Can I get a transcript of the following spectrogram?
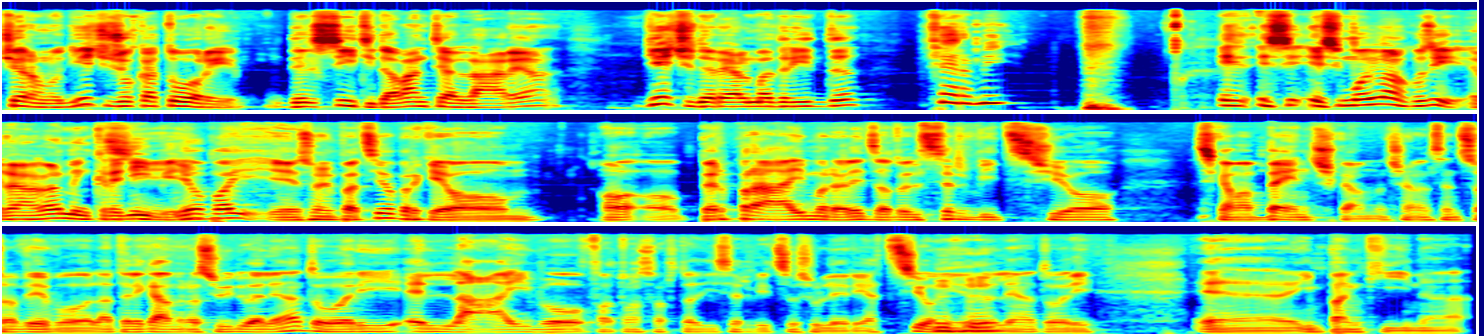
c'erano 10 giocatori del City davanti all'area, 10 del Real Madrid fermi e, e si, e si muovevano così. Era una roba incredibile. Sì, io poi eh, sono impazzito perché ho, ho- ho- per Prime ho realizzato il servizio. Si chiama Benchcam, cioè nel senso avevo la telecamera sui due allenatori e live ho fatto una sorta di servizio sulle reazioni dei Mhm. due allenatori eh, in panchina.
